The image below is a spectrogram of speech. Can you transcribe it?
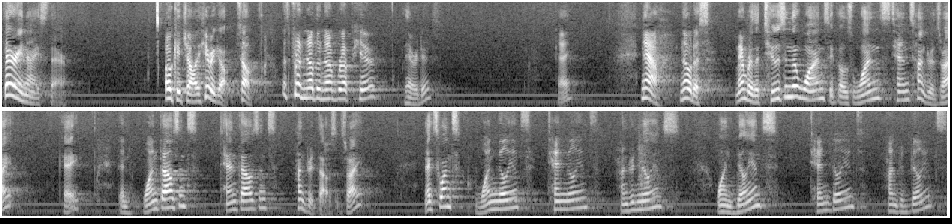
Very nice there. Okay, Charlie, here we go. So let's put another number up here. There it is. Okay. Now, notice, remember the twos and the ones, it goes ones, tens, hundreds, right? Okay. Then one thousandths, ten thousandths, hundred thousandths, right? Next one's one millionths, ten millionths, hundred millionths, one billionths, ten billionths, hundred billionths.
